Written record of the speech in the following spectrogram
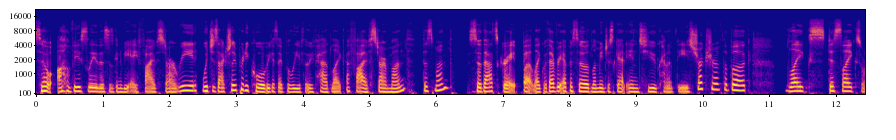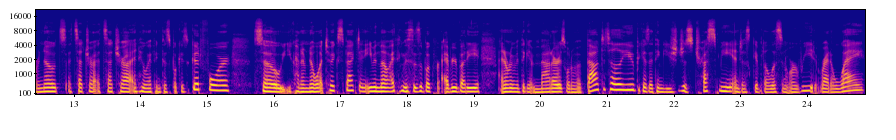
So obviously this is going to be a five star read, which is actually pretty cool because I believe that we've had like a five star month this month. So that's great. But like with every episode, let me just get into kind of the structure of the book, likes, dislikes, or notes, etc., etc., and who I think this book is good for. So you kind of know what to expect. And even though I think this is a book for everybody, I don't even think it matters what I'm about to tell you because I think you should just trust me and just give it a listen or read right away.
